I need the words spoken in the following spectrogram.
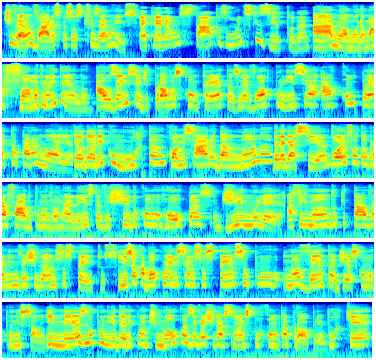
tiveram várias pessoas que fizeram isso. É querer um status muito esquisito, né? Ah, meu amor, é uma fama que não entendo. A ausência de provas concretas levou a polícia à completa paranoia. Teodorico Murta, comissário da nona delegacia, foi fotografado por um jornalista vestido com roupas de mulher, afirmando que estava ali investigando suspeitos. E isso acabou com ele sendo suspenso por 90 dias como punição. E mesmo punido, ele continuou com as investigações por conta própria, porque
